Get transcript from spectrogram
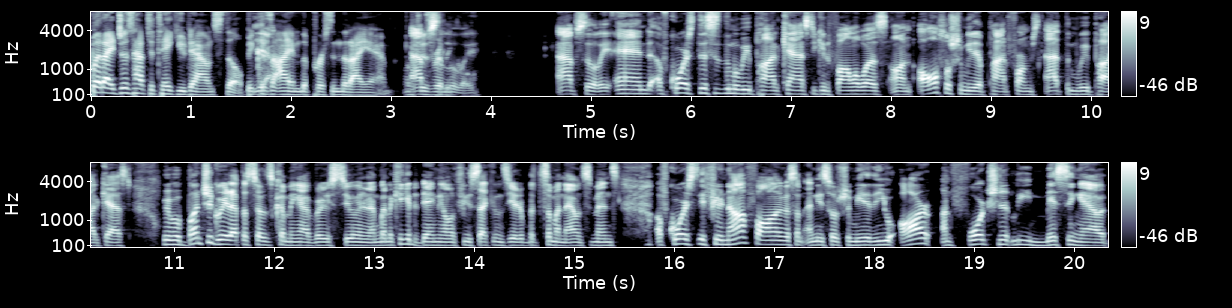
But I just have to take you down still because Yeah. I am the person that I am, which is really cool. Absolutely. And of course, this is the movie podcast. You can follow us on all social media platforms at the movie podcast. We have a bunch of great episodes coming out very soon. And I'm going to kick it to Daniel in a few seconds here but some announcements. Of course, if you're not following us on any social media, then you are unfortunately missing out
